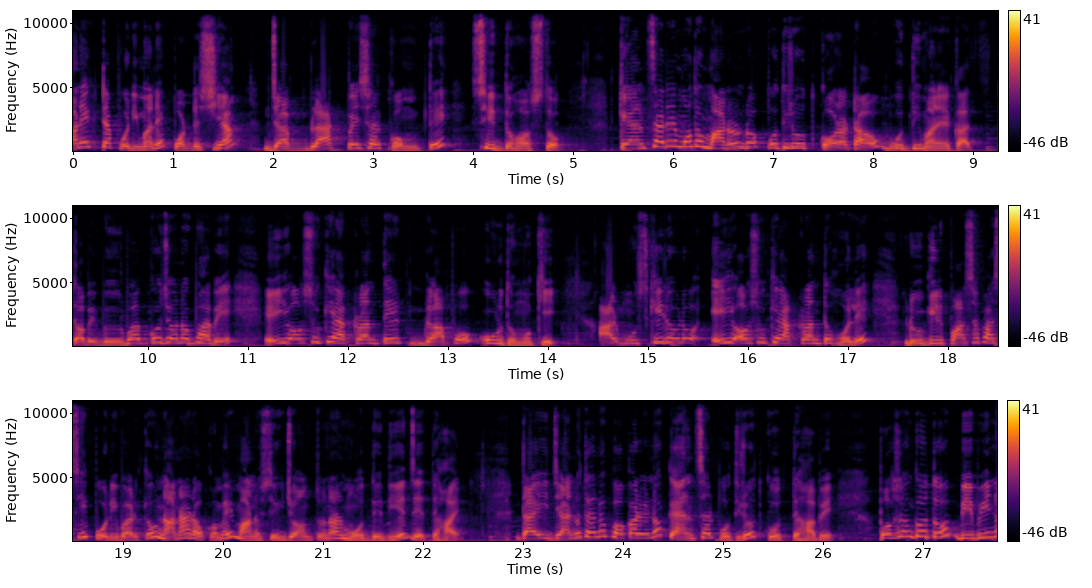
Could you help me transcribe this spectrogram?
অনেকটা পরিমাণে পটাশিয়াম, যা ব্লাড প্রেশার কমতে সিদ্ধহস্ত। ক্যান্সারের মতো মারণ রোগ প্রতিরোধ করাটাও বুদ্ধিমানের কাজ। তবে দুর্ভাগ্যজনকভাবে এই অসুখে আক্রান্তের গ্রাফও ঊর্ধ্বমুখী। আর মুশকিল হলো এই অসুখে আক্রান্ত হলে রুগীর পাশাপাশি পরিবারকেও নানা রকমের মানসিক যন্ত্রণার মধ্যে দিয়ে যেতে হয়। তাই যেন তেন প্রকারেণও ক্যান্সার প্রতিরোধ করতে হবে। প্রসঙ্গত বিভিন্ন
